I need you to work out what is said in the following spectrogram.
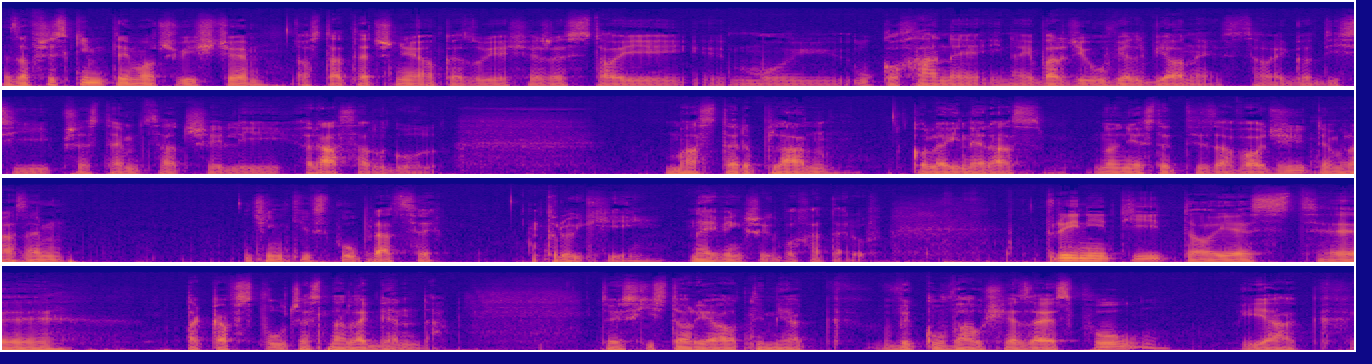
Za wszystkim tym oczywiście ostatecznie okazuje się, że stoi mój ukochany i najbardziej uwielbiony z całego DC przestępca, czyli Russell Ghul. Masterplan kolejny raz, no niestety zawodzi, tym razem dzięki współpracy trójki największych bohaterów. Trinity to jest e, taka współczesna legenda. To jest historia o tym, jak wykuwał się zespół, jak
